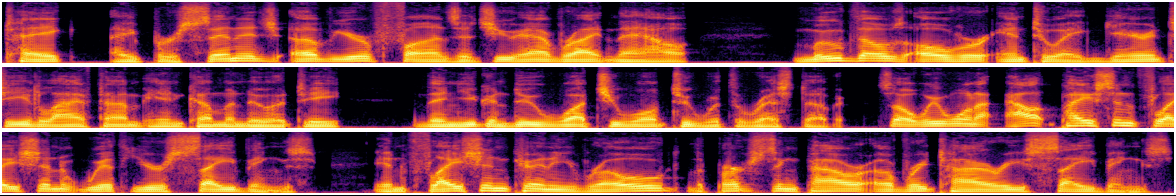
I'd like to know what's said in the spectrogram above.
take a percentage of your funds that you have right now, move those over into a guaranteed lifetime income annuity. Then you can do what you want to with the rest of it. So we want to outpace inflation with your savings. Inflation can erode the purchasing power of retirees' savings.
